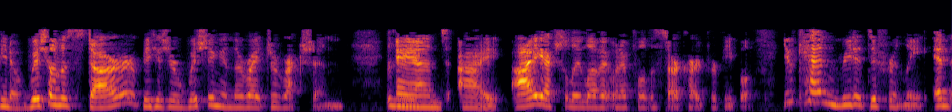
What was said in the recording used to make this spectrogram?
you know, wish on a star because you're wishing in the right direction. Mm-hmm. And I, I actually love it when I pull the star card for people. You can read it differently. And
